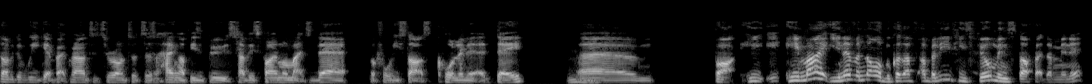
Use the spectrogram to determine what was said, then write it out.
WWE get back around to Toronto to hang up his boots, have his final match there before he starts calling it a day. Um, but he, he he might, you never know because I, I believe he's filming stuff at the minute.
